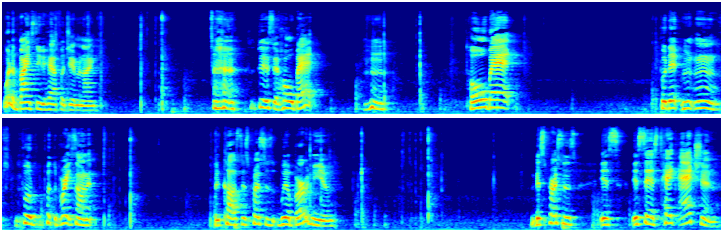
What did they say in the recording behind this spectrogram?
What advice do you have for Gemini? Spirit said, hold back. hold back. Put it, mm -mm, put, put the brakes on it. Because this person will burden you. This person's is it says take action.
